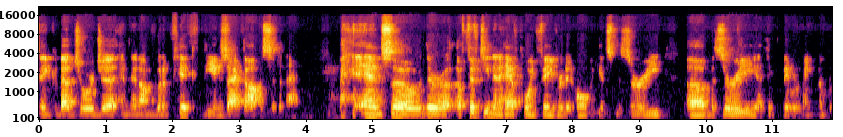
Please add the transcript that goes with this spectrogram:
think about Georgia, and then I'm going to pick the exact opposite of that and so they're a 15 and a half point favorite at home against Missouri. Uh, Missouri, I think they were ranked number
